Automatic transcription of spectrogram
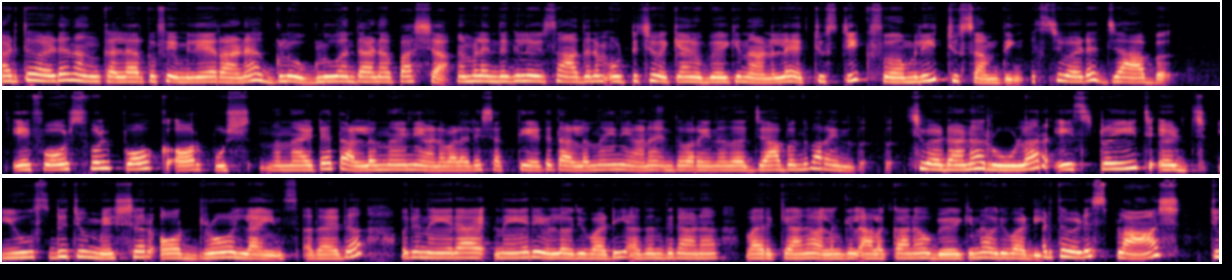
അടുത്ത വേർഡ് നമുക്ക് എല്ലാവർക്കും ഫെമിലിയർ ആണ്. ഗ്ലൂ ഗ്ലൂ എന്താണ്? പശ. നമ്മൾ എന്തെങ്കിലും ഒരു സാധനം ഒട്ടിച്ചു വെക്കാൻ ഉപയോഗിക്കുന്നതാണല്ലേ? To stick firmly to something next word jab a forceful poke or push നന്നായിട്ട് തള്ളുന്നതിനെയാണ് വളരെ ശക്തിയായിട്ട് തള്ളുന്നതിനെയാണ് എന്ത് പറയുന്നത്? ജാബ് എന്ന് പറയുന്നത്. നെക്സ്റ്റ് വേർഡാണ് ruler a straight edge used to measure or draw lines അതായത് ഒരു നേരായ നേരെയുള്ള ഒരു വടി അതെന്തിനാണ് വരയ്ക്കാനോ അല്ലെങ്കിൽ അളക്കാനോ ഉപയോഗിക്കുന്ന ഒരു വടി. അടുത്ത word splash to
